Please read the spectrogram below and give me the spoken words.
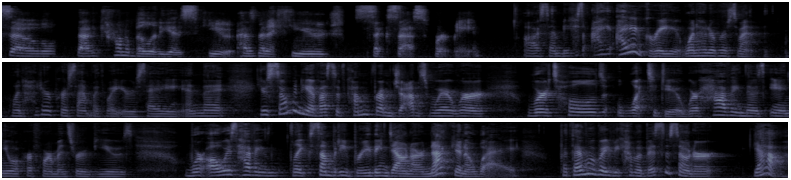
So that accountability is huge, has been a huge success for me. Awesome, because I, I agree 100%. 100% with what you're saying and that you know so many of us have come from jobs where we're we're told what to do. We're having those annual performance reviews. We're always having like somebody breathing down our neck in a way. But then when we become a business owner yeah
